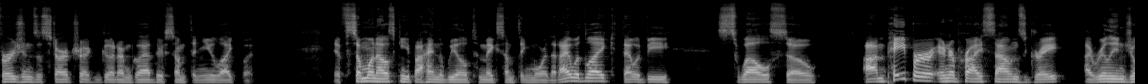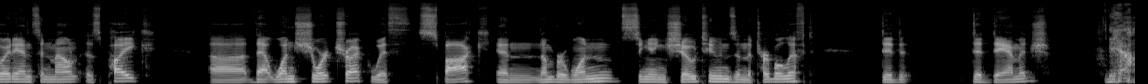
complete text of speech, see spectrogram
versions of Star Trek, good. I'm glad there's something you like. But if someone else can get behind the wheel to make something more that I would like, that would be swell. So on paper, Enterprise sounds great. I really enjoyed Anson Mount as Pike. Uh, that one short trek with Spock and Number One singing show tunes in the turbo lift did did damage Yeah.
